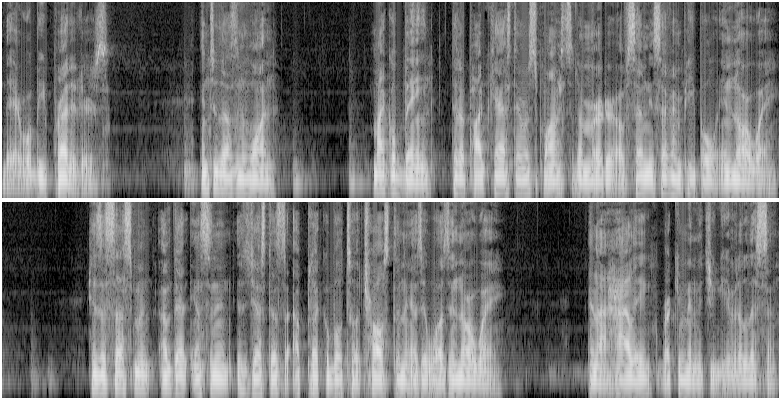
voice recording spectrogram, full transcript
there will be predators. In 2001, Michael Bane did a podcast in response to the murder of 77 people in Norway. His assessment of that incident is just as applicable to Charleston as it was in Norway, and I highly recommend that you give it a listen.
